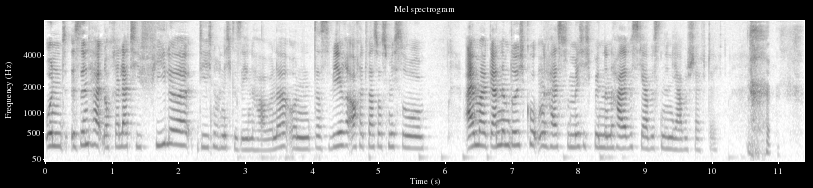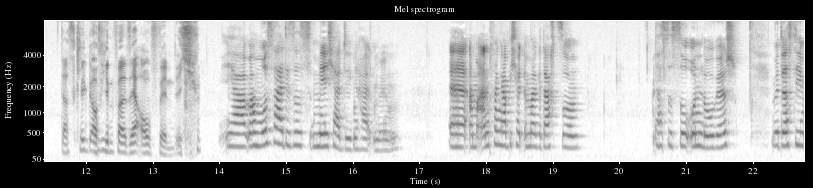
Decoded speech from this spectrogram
Und es sind halt noch relativ viele, die ich noch nicht gesehen habe. Ne? Und das wäre auch etwas, was mich so einmal Gundam durchgucken, heißt für mich, ich bin ein halbes Jahr bis ein Jahr beschäftigt. das klingt auf jeden Fall sehr aufwendig. Ja, man muss halt dieses Mecha-Ding halt mögen. Äh, am Anfang habe ich halt immer gedacht, so, das ist so unlogisch, dass die,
